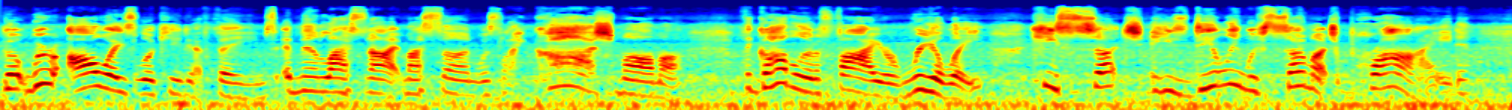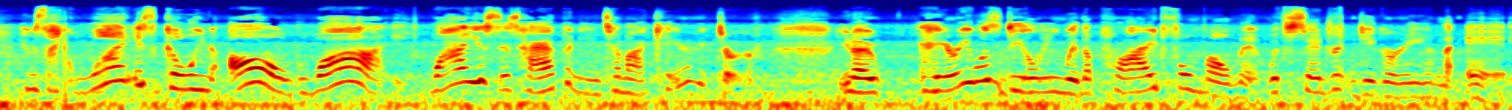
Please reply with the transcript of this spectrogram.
But we're always looking at themes. And then last night, my son was like, Gosh, Mama, the Goblet of Fire, really? He's such, he's dealing with so much pride. He was like, What is going on? Why? Why is this happening to my character? You know, Harry was dealing with a prideful moment with Cedric Diggory and the egg.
